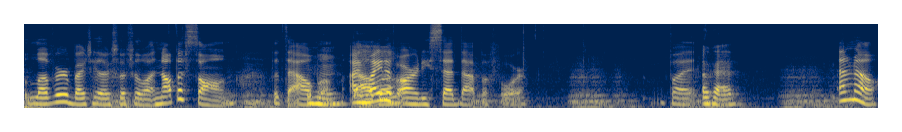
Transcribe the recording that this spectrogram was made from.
Lover by Taylor Swift a lot. Not the song, but the album. Mm-hmm. The I album. might have already said that before. But Okay. I don't know.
